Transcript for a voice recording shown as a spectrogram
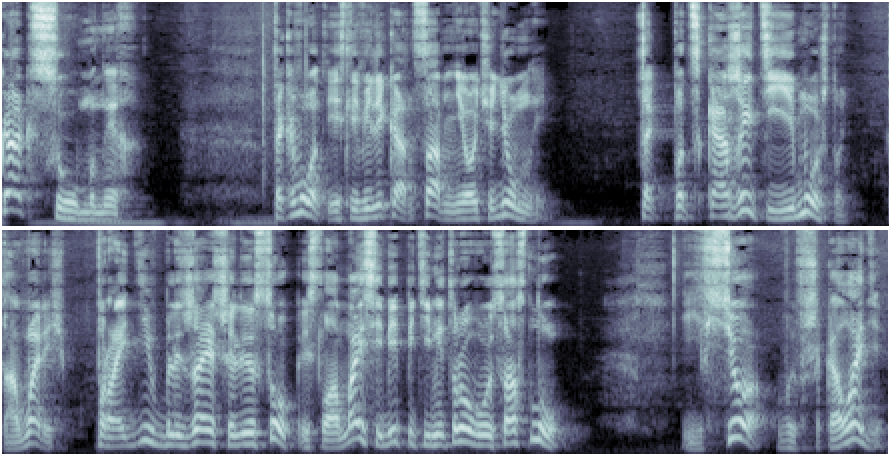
как с умных. Так вот, если великан сам не очень умный, так подскажите ему, что товарищ, пройди в ближайший лесок и сломай себе пятиметровую сосну. И все, вы в шоколаде.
